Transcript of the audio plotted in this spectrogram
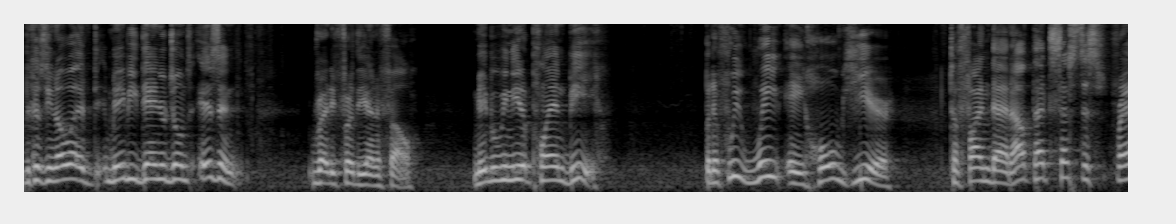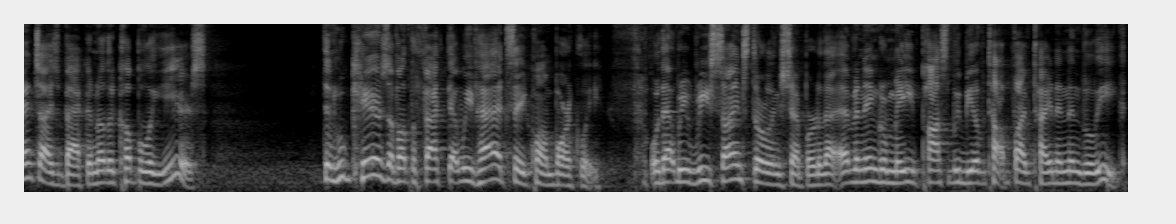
Because you know what? If maybe Daniel Jones isn't ready for the NFL. Maybe we need a plan B. But if we wait a whole year to find that out, that sets this franchise back another couple of years. Then who cares about the fact that we've had Saquon Barkley? Or that we re signed Sterling Shepard, or that Evan Engram may possibly be a top five tight end in the league?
